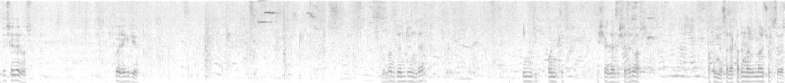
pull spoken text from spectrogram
Güzel şeyler var. Böyle gidiyor. Bundan döndüğünde incik, boncuk bir şeyler bir şeyler var. Bakın mesela kadınlar bunları çok sever.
